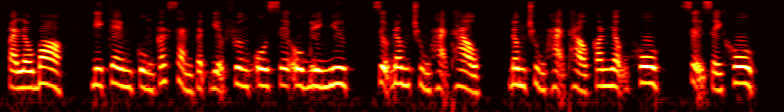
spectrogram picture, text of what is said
phá lấu bò, đi kèm cùng các sản vật địa phương OCOB như rượu đông trùng hạ thảo, đông trùng hạ thảo con nhộng khô, sợi giấy khô,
